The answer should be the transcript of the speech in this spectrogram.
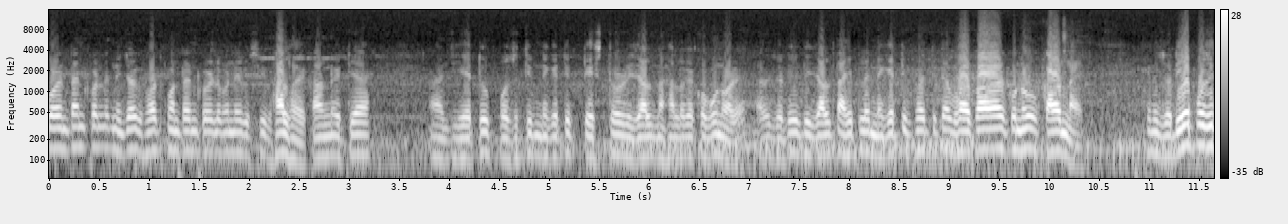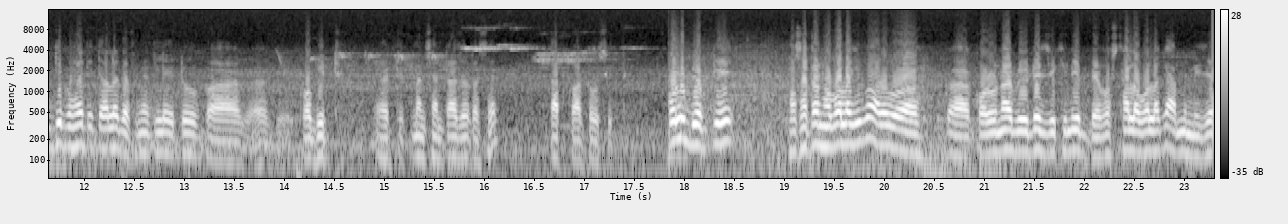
কোৱাৰেণ্টাইন কৰিলে নিজৰ ঘৰত কোৱাৰেণ্টাইন কৰিলে মানে বেছি ভাল হয় কাৰণ এতিয়া যিহেতু পজিটিভ নেগেটিভ টেষ্টৰ ৰিজাল্ট নহালৈকে ক'ব নোৱাৰে। আৰু যদি ৰিজাল্ট আহি পেলাই নেগেটিভ হয় তেতিয়া ভয় কৰাৰ কোনো কাৰণ নাই। কিন্তু যদিহে পজিটিভ হয় তেতিয়াহ'লে ডেফিনেটলি এইটো ক'ভিড ট্ৰিটমেণ্ট চেণ্টাৰ য'ত আছে তাত কৰাটো উচিত। সকলো ব্যক্তিয়ে সচেতন হ'ব লাগিব আৰু আহ, কৰোণাৰ বিৰুদ্ধে যিখিনি ব্যৱস্থা ল'ব লাগে আমি নিজে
